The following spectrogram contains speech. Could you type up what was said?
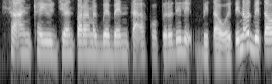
saan kayo diyan parang nagbebenta ako pero dili bitaw. Oy tinuod bitaw.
